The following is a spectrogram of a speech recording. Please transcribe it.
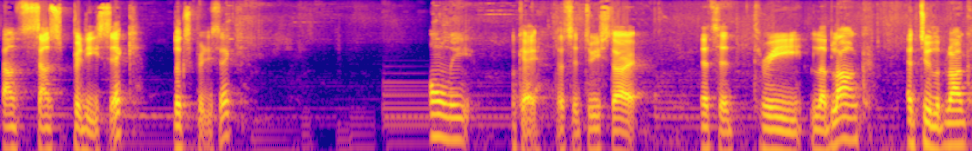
Sounds sounds pretty sick. Looks pretty sick. Only okay, that's a three star. That's a three LeBlanc. A two LeBlanc.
